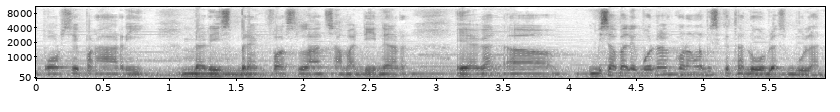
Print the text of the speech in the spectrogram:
porsi per hari Hmm. dari breakfast, lunch sama dinner, ya kan? Eh, bisa balik modal kurang lebih sekitar 12 bulan.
